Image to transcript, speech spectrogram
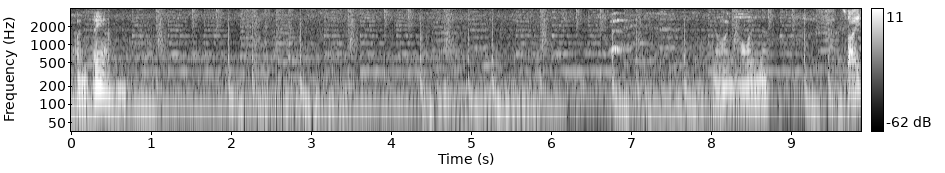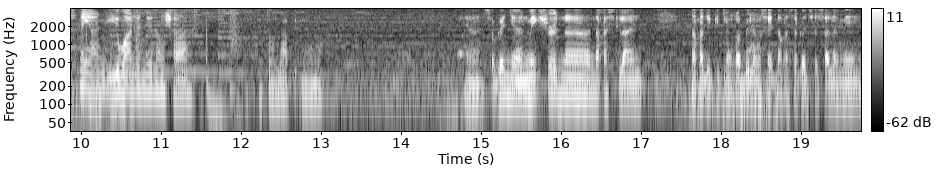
Hindi ko mapantay ah. Yan, okay na. So ayos na yan, iiwanan nyo lang siya. Ito, lapit mo na. Yan, so ganyan. Make sure na nakaslant, nakadikit yung kabilang side, nakasagad sa salamin.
